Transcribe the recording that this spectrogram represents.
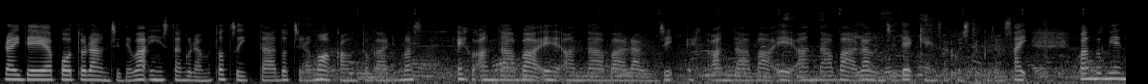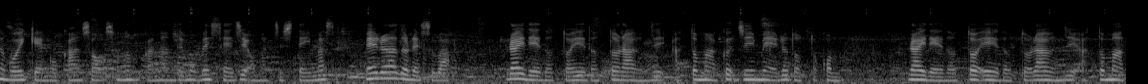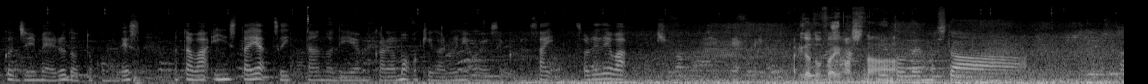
フライデーエアポートラウンジではインスタグラムとツイッターどちらもアカウントがあります。F アンダーバー A アンダーバーラウンジ F アンダーバー A アンダーバーラウンジで検索してください。番組へのご意見ご感想その他何でもメッセージお待ちしています。メールアドレスは friday.a.lounge.gmail.com friday.a.lounge.gmail.com です。またはインスタやツイッターの DM からもお気軽にお寄せください。それでは今週はこの辺でありがとうございましたありがとうございましたありがとうございました。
